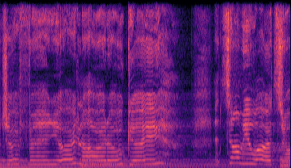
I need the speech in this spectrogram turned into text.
told your friend you're not okay. And tell me what's wrong.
